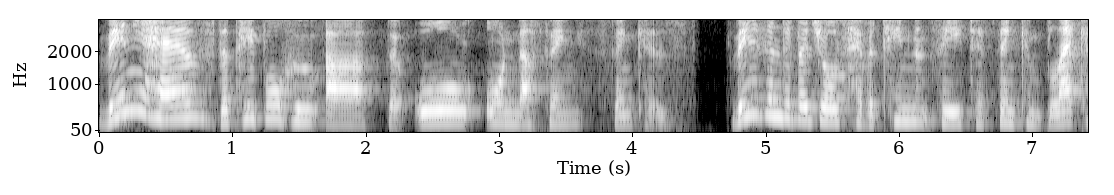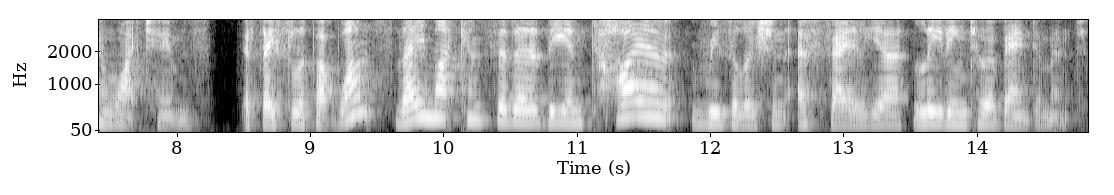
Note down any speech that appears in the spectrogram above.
Then you have the people who are the all or nothing thinkers. These individuals have a tendency to think in black and white terms. If they slip up once, they might consider the entire resolution a failure, leading to abandonment.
